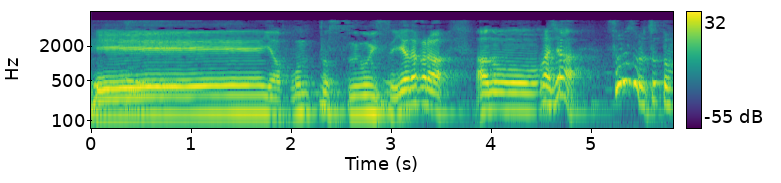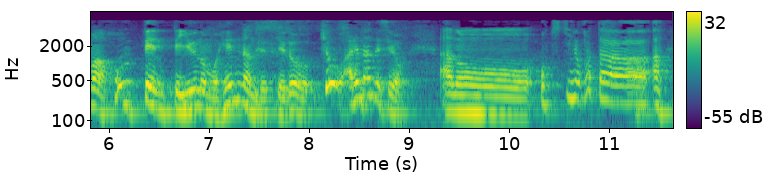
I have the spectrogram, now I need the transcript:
へえ、いや、ほんとすごいっすね。いや、だから、あのーまあ、じゃあ、そろそろちょっとまあ、本編っていうのも変なんですけど、今日あれなんですよ。あのーお聞きの方、あ、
